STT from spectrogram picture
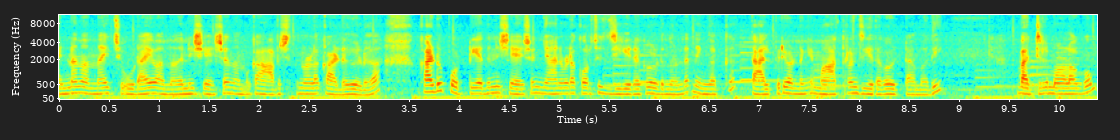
എണ്ണ നന്നായി ചൂടായി വന്നതിന് ശേഷം നമുക്ക് ആവശ്യത്തിനുള്ള കടുക് ഇടുക. കടുക് പൊട്ടിയതിന് ശേഷം ഞാനിവിടെ കുറച്ച് ജീരകം ഇടുന്നുണ്ട്. നിങ്ങൾക്ക് താല്പര്യം ഉണ്ടെങ്കിൽ മാത്രം ജീരകം ഇട്ടാൽ മതി. വറ്റൽമുളകും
